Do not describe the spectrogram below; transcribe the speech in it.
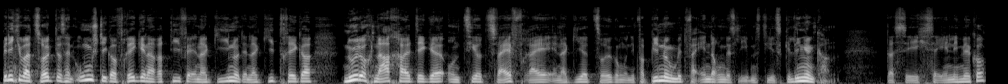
bin ich überzeugt, dass ein Umstieg auf regenerative Energien und Energieträger nur durch nachhaltige und CO2-freie Energieerzeugung und in Verbindung mit Veränderung des Lebensstils gelingen kann. Das sehe ich sehr ähnlich, Mirko.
